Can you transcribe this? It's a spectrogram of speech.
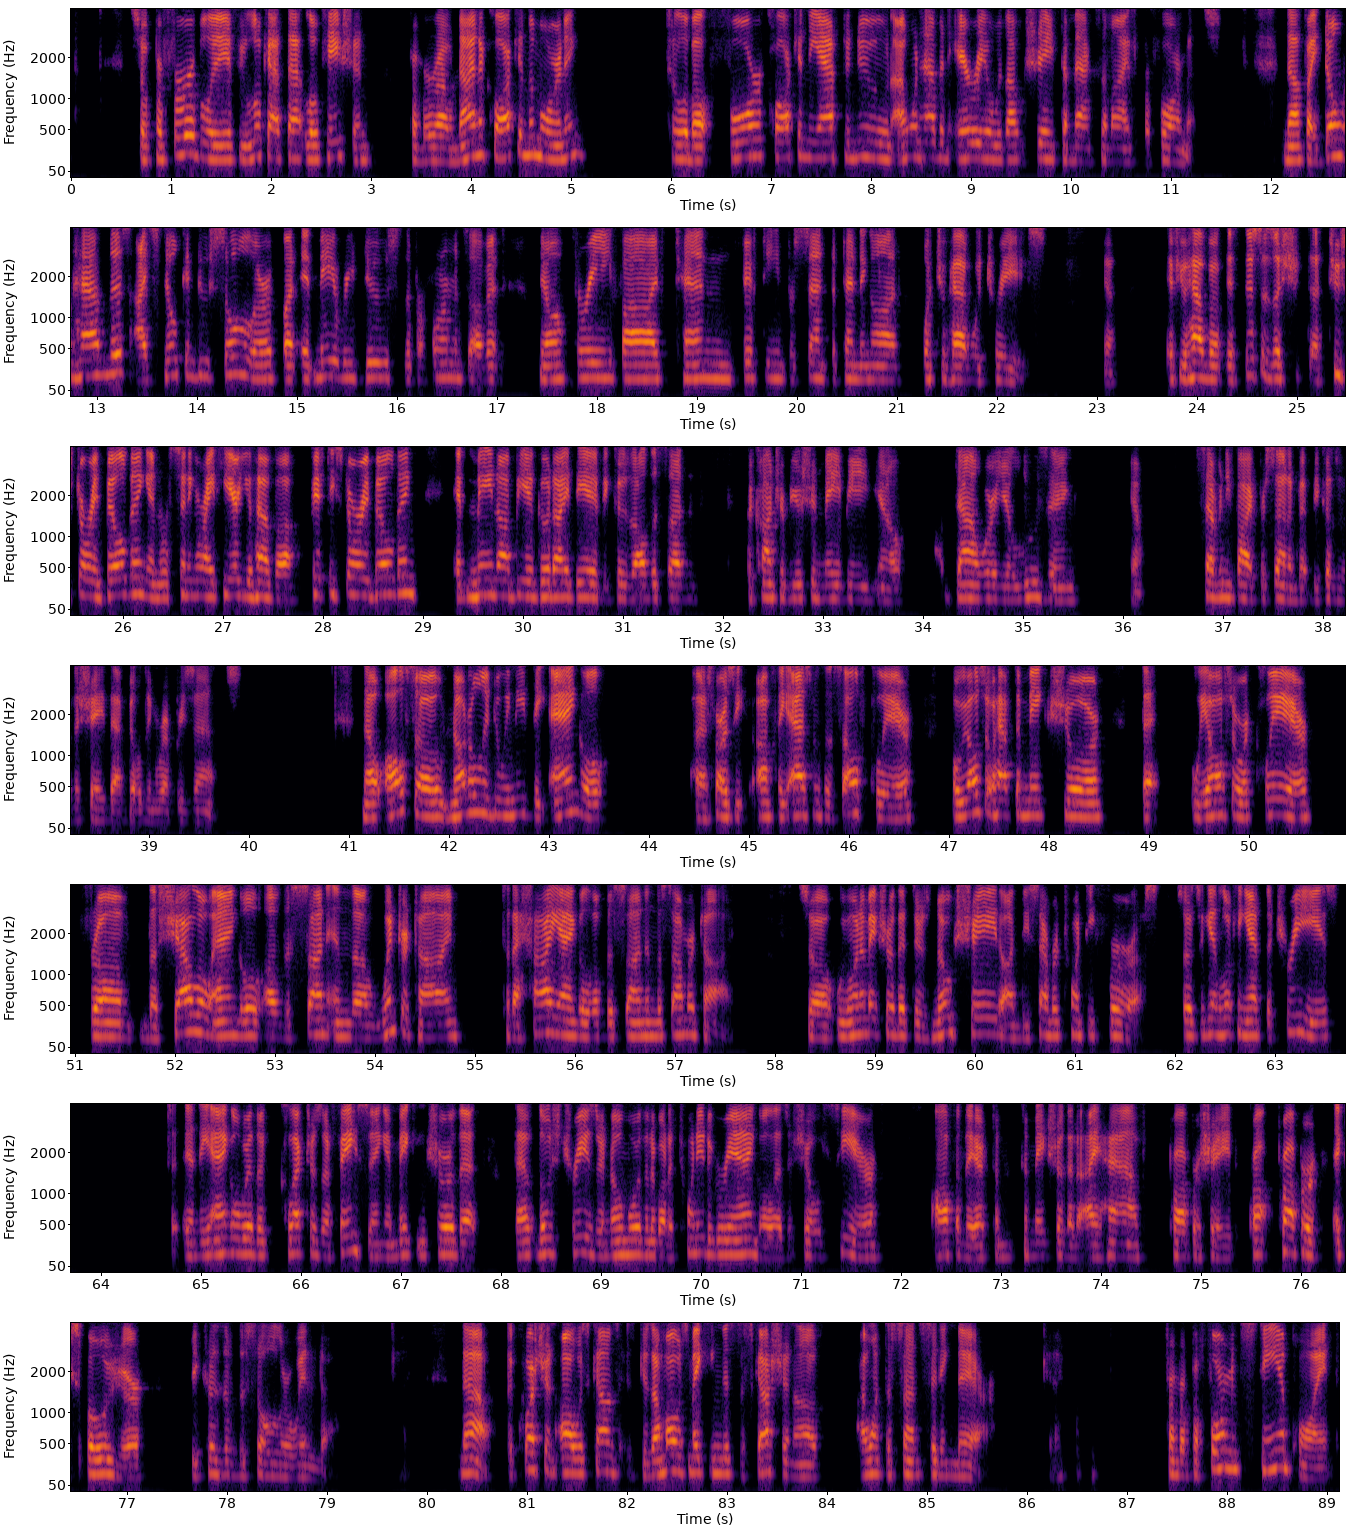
So preferably, if you look at that location from around nine o'clock in the morning till about four o'clock in the afternoon, I want to have an area without shade to maximize performance. Now, if I don't have this, I still can do solar, but it may reduce the performance of it, you know, three, five, 10, 15%, depending on what you have with trees. Yeah. If you have a, if this is a, a two-story building and we're sitting right here, you have a 50-story building, it may not be a good idea because all of a sudden the contribution may be, you know, down where you're losing, you know, 75% of it because of the shade that building represents. Now, also, not only do we need the angle as far as the off the azimuth itself clear, but we also have to make sure that we also are clear from the shallow angle of the sun in the wintertime to the high angle of the sun in the summertime. So we want to make sure that there's no shade on December 21st. So it's again looking at the trees in the angle where the collectors are facing and making sure that, that those trees are no more than about a 20 degree angle as it shows here off of there to, to make sure that I have proper shade, pro- proper exposure because of the solar window. Now, the question always comes because I'm always making this discussion of I want the sun sitting there. Okay. From a performance standpoint,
